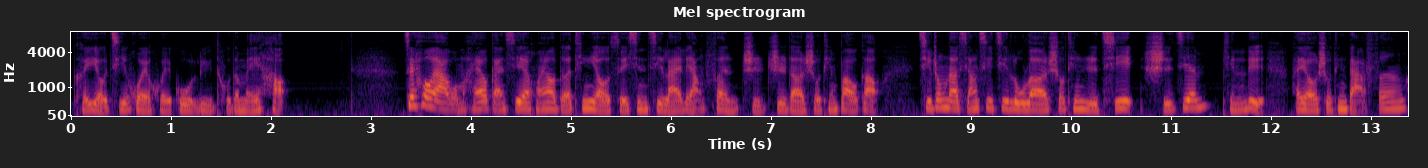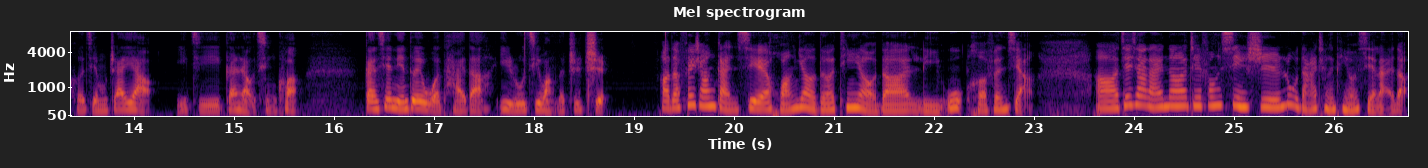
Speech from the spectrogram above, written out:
可以有机会回顾旅途的美好。最后啊，我们还要感谢黄耀德听友随信寄来两份纸质的收听报告，其中呢详细记录了收听日期、时间、频率，还有收听打分和节目摘要以及干扰情况。感谢您对我台的一如既往的支持。好的，非常感谢黄耀德听友的礼物和分享。啊，接下来呢，这封信是陆达成听友写来的，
